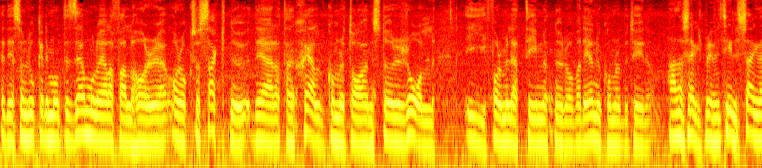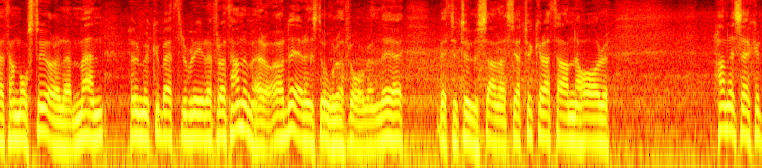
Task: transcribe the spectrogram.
Det som Luca di Montezemolo i alla fall har, har också sagt nu det är att han själv kommer att ta en större roll i Formel 1-teamet nu då, vad det nu kommer att betyda. Han har säkert blivit tillsagd att han måste göra det, men hur mycket bättre blir det för att han är med då? Ja, det är den stora frågan. Det vet tusan. Alltså, jag tycker att han har han är säkert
